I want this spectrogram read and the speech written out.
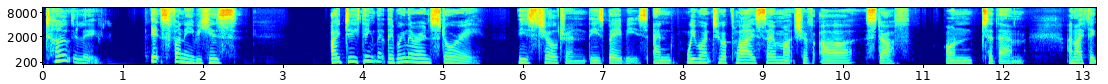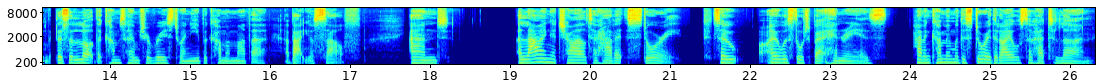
Totally. It's funny because I do think that they bring their own story, these children, these babies, and we want to apply so much of our stuff onto them. And I think there's a lot that comes home to roost when you become a mother about yourself and allowing a child to have its story. So I always thought about Henry as having come in with a story that I also had to learn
